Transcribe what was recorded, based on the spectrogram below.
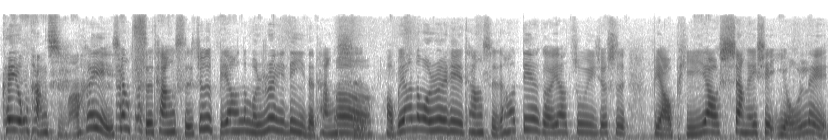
可以用汤匙吗？可以，像瓷汤匙，就是不要那么锐利的汤匙，哦，不要那么锐利的汤匙。然后第二个要注意，就是表皮要上一些油类，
